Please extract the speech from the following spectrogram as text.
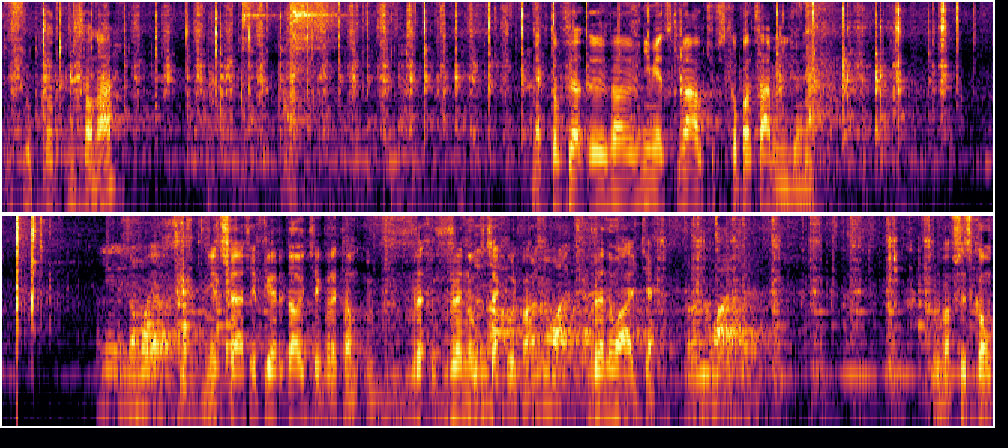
Tu śrubka odkręcona. Jak to w, w, w niemieckim aucie, z kopacami idzie, nie? To nie jest zawoja. Nie trzeba się pierdolić jak w, reklam, w, re- w renówce, kurwa. w Renualcie. W Renaulcie. Kurwa, wszystko,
